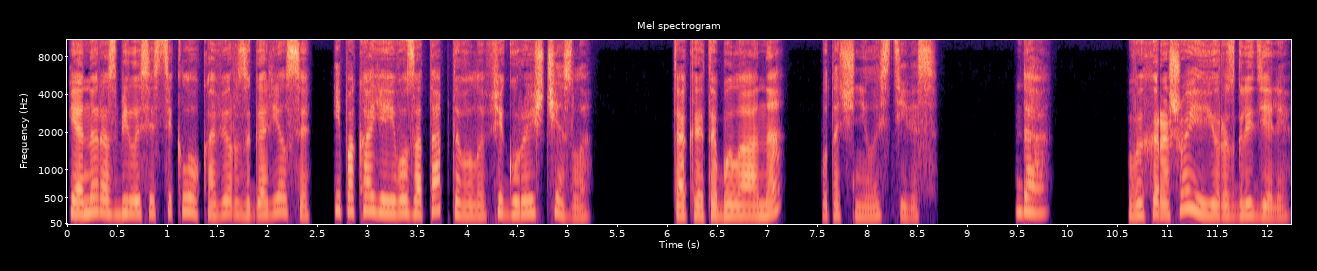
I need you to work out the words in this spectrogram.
и она разбилась о стекло, ковер загорелся, и пока я его затаптывала, фигура исчезла. «Так это была она?» — уточнила Стивис. «Да». «Вы хорошо ее разглядели?»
